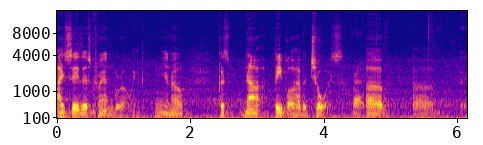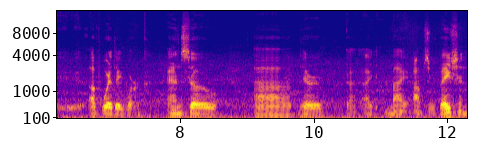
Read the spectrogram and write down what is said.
I see this trend growing. You Mm. know, because now people have a choice Right. of uh, of where they work, and so uh, there. Uh, I, my observation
